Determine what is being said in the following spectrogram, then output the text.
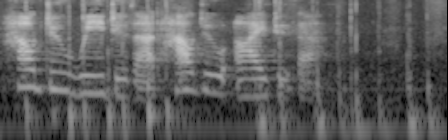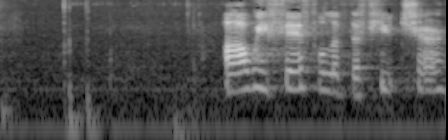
How do we do that? How do I do that? Are we fearful of the future?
